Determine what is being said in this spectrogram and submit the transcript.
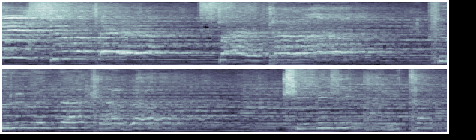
い。すって伝えた震えながら君に会い。たい。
